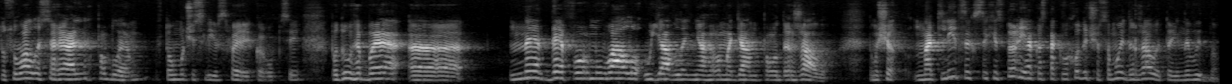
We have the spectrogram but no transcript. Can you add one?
стосувалося реальних проблем, в тому числі в сфері корупції. По-друге, Б е, не деформувало уявлення громадян про державу. Тому що на тлі цих всіх історій якось так виходить, що самої держави то і не видно.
